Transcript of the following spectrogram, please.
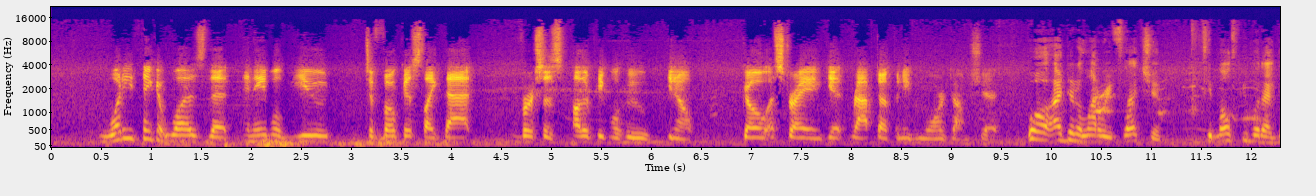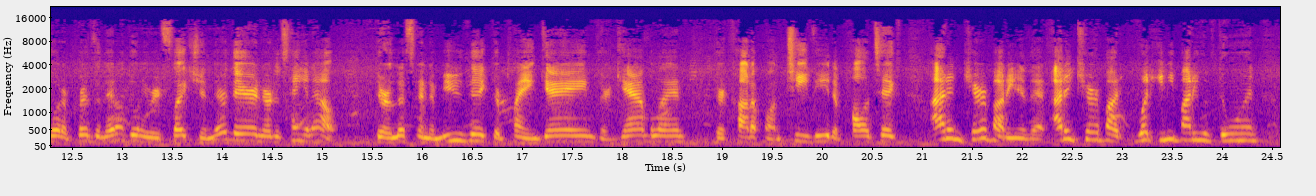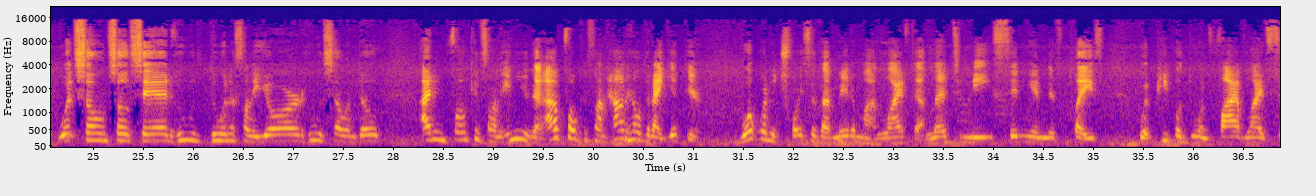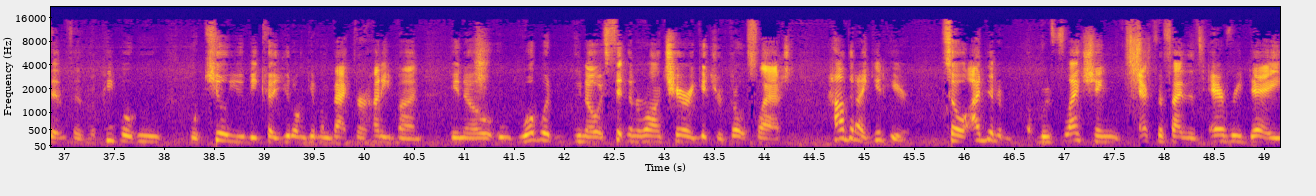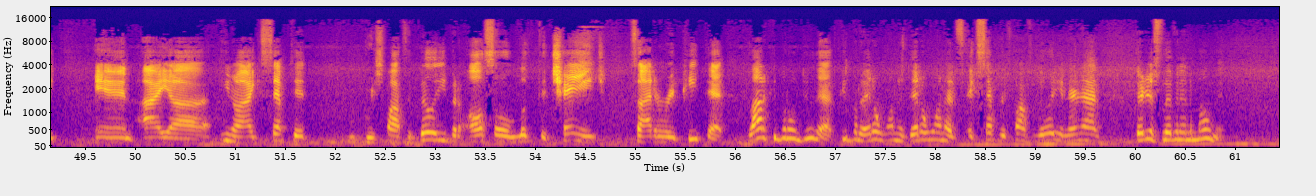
What do you think it was that enabled you to focus like that versus other people who, you know, go astray and get wrapped up in even more dumb shit? Well, I did a lot of reflection. See, most people that go to prison, they don't do any reflection. They're there and they're just hanging out. They're listening to music, they're playing games, they're gambling, they're caught up on TV, the politics. I didn't care about any of that. I didn't care about what anybody was doing, what so and so said, who was doing this on the yard, who was selling dope. I didn't focus on any of that. I focused on how the hell did I get there? What were the choices I made in my life that led to me sitting in this place with people doing five life sentences, with people who will kill you because you don't give them back their honey bun? You know, what would, you know, sitting in the wrong chair and get your throat slashed? How did I get here? So I did a reflection exercises every day, and I, uh, you know, I accepted responsibility, but also look to change so I didn't repeat that. A lot of people don't do that. People they don't want to they don't want to accept responsibility, and they're not. They're just living in the moment.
